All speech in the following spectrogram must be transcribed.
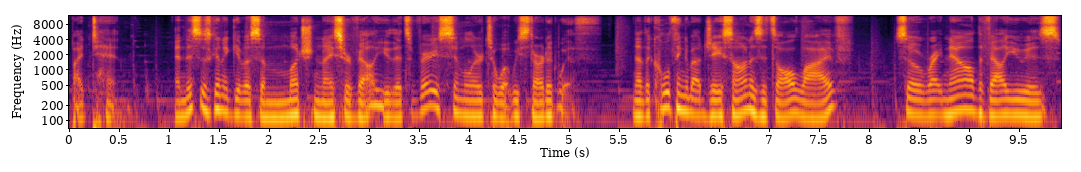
by 10. And this is going to give us a much nicer value that's very similar to what we started with. Now the cool thing about JSON is it's all live, so right now the value is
